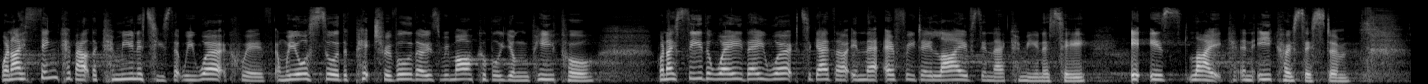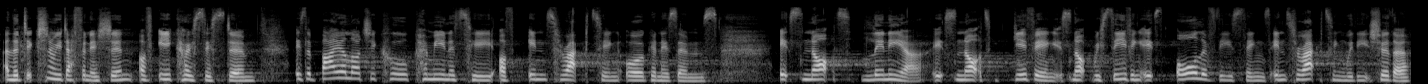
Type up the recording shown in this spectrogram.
When I think about the communities that we work with, and we all saw the picture of all those remarkable young people, when I see the way they work together in their everyday lives in their community, it is like an ecosystem. And the dictionary definition of ecosystem is a biological community of interacting organisms. It's not linear, it's not giving, it's not receiving, it's all of these things interacting with each other.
